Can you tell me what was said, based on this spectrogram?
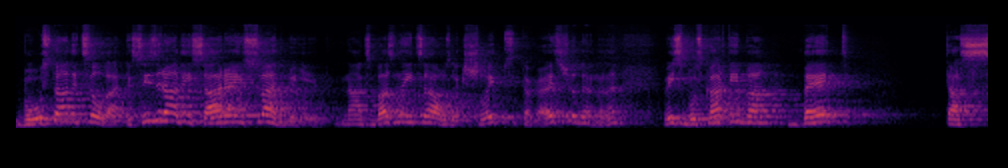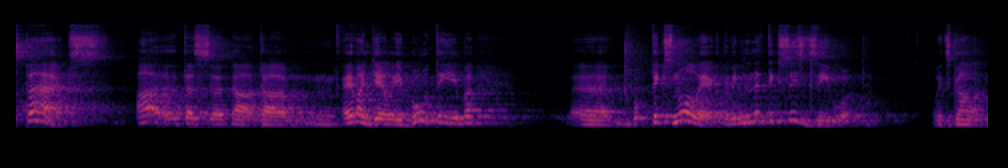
Būs tādi cilvēki, kas izrādīs ārēju svētbijību, nāks baznīcā, uzliks šlipsi, tā kā es šodien, vai ne? Viss būs kārtībā, bet tas spēks, tas, tā, tā mm, evaņģēlīja būtība e, tiks noliekta, viņa netiks izdzīvota līdz galam.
